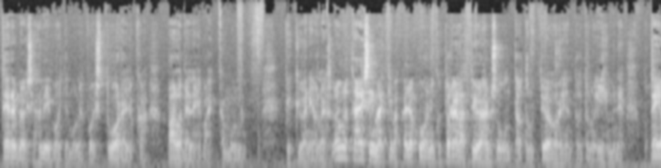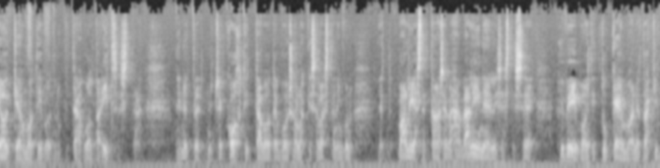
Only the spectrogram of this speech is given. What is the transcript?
terveys ja hyvinvointi mulle voisi tuoda, joka palvelee vaikka mun kykyäni olla. Jos on tämä esimerkki, vaikka joku on niin todella työhön suuntautunut, työorientoitunut ihminen, mutta ei oikein ole motivoitunut pitää huolta itsestään, niin nyt, nyt se kohtitavoite voisi ollakin sellaista, niin kuin, että valjastetaan se vähän välineellisesti se hyvinvointi tukemaan jotakin,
